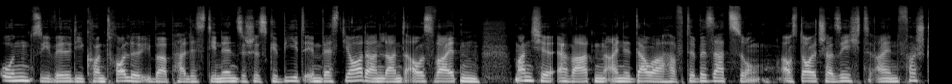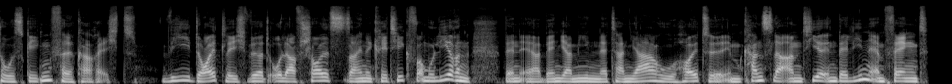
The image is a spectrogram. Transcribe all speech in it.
und sie will die Kontrolle über palästinensisches Gebiet im Westjordanland ausweiten. Manche erwarten eine dauerhafte Besatzung. Aus deutscher Sicht ein Verstoß gegen Völkerrecht. Wie deutlich wird Olaf Scholz seine Kritik formulieren, wenn er Benjamin Netanyahu heute im Kanzleramt hier in Berlin empfängt?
